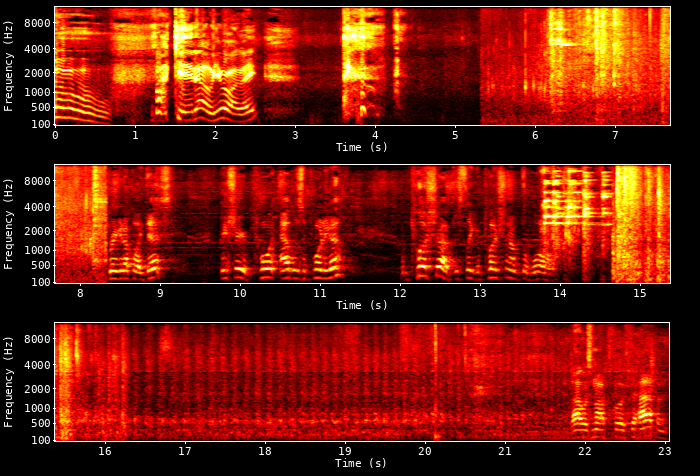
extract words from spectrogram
Ooh, fuck it, oh, You're alright. Bring it up like this. Make sure your point elbows are pointing up, and push up just like you're pushing up the wall. That was not supposed to happen.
